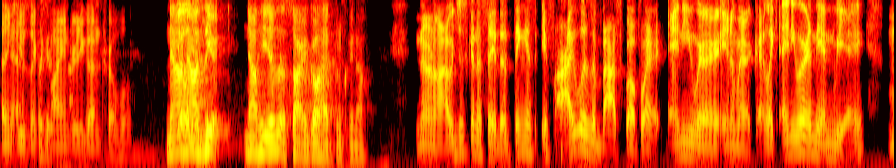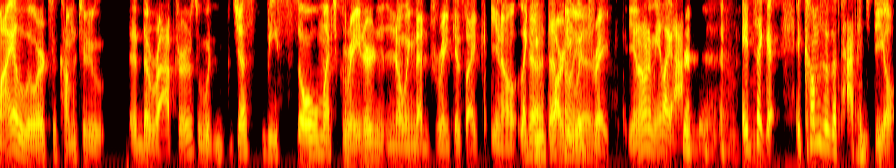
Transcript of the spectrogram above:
I think Yeah. he was like Like a- fined or he got in trouble. now, Yo, now the he, now he is. A, sorry, go ahead, Aquino. no no i was just gonna say the thing is if i was a basketball player anywhere in america like anywhere in the nba my allure to come to the raptors would just be so much greater knowing that drake is like you know like Yeah, you party with is. drake you know what i mean like I, it's like a, it comes as a package deal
